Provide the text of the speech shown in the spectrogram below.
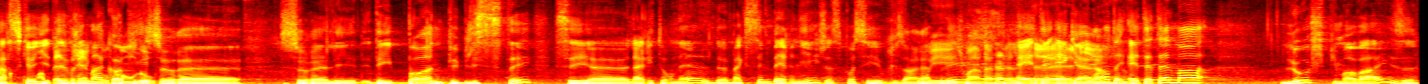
parce En- qu'il était Belgique, vraiment copié Congo. sur. euh, sur euh, les- des bonnes publicités, c'est euh, la ritournelle de Maxime Bernier. Je ne sais pas si vous en rappelez. Oui, je m'en rappelle Elle était écœurante. Elle était tellement louche puis mauvaise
